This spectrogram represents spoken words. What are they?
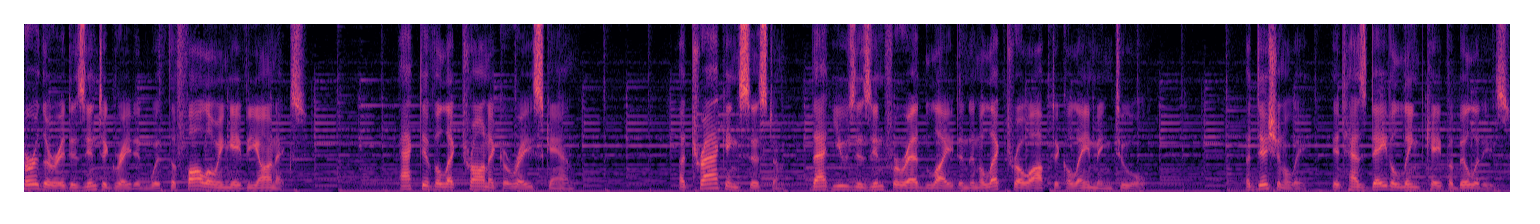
Further it is integrated with the following avionics. Active electronic array scan. A tracking system that uses infrared light and an electro-optical aiming tool. Additionally, it has data link capabilities.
